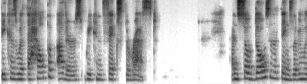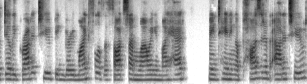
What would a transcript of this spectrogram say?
because with the help of others, we can fix the rest. And so those are the things living with daily gratitude, being very mindful of the thoughts I'm allowing in my head, maintaining a positive attitude,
